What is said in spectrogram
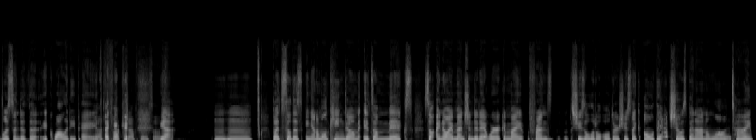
listen to the equality pay. yeah, Like, fuck Jeff Bezos. Yeah. Hmm. But so this Animal Kingdom, it's a mix. So I know I mentioned it at work, and my friends, she's a little older. She's like, "Oh, that show's been on a long time.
